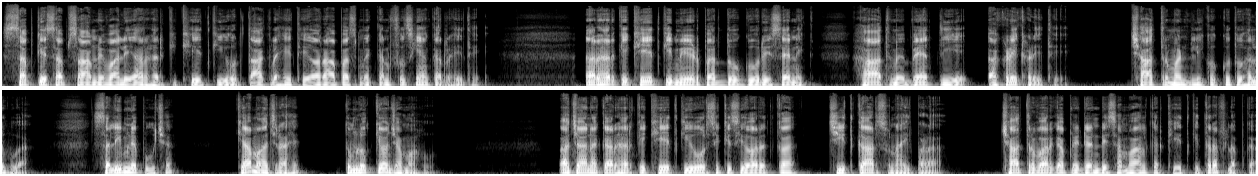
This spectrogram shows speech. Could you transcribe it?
सबके सब सामने वाले अरहर के खेत की ओर ताक रहे थे और आपस में कन्फुसियाँ कर रहे थे। अरहर के खेत की मेड़ पर दो गोरे सैनिक हाथ में बैंत लिए अकड़े खड़े थे। छात्र मंडली को कुतूहल हुआ। सलीम ने पूछा, क्या माजरा है? तुम लोग क्यों जमा हो? अचानक अरहर के खेत की ओर से किसी औरत का चीतकार सुनाई पड़ा। छात्रवर्ग अपने डंडे संभाल कर खेत की तरफ़ लपका।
